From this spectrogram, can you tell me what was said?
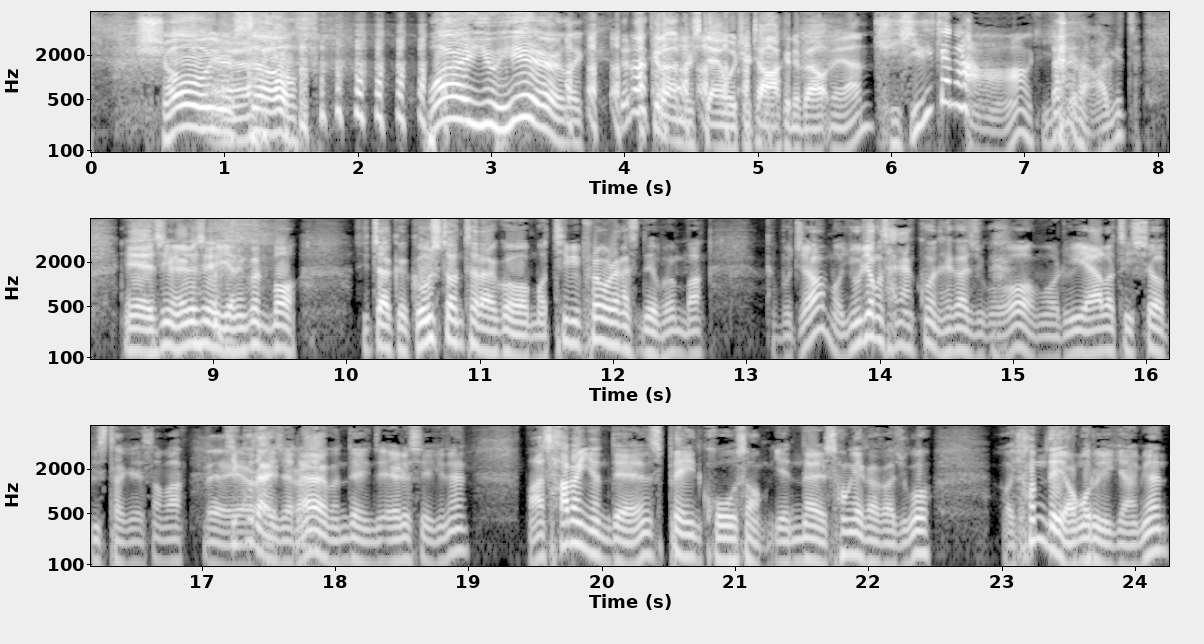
Show yourself. Why are you here? Like they're not going to understand what you're talking about, man. 귀신이잖아. 귀신이 다 알겠지. 예, 지금 에어리스 얘기하는 건 뭐, 진짜 그 고스트 헌터라고 뭐 TV 프로그램 같은 데 보면 막 그 뭐죠? 뭐 유령 사냥꾼 해 가지고 뭐 리얼리티 쇼 비슷하게 해서 막 네, 찍고 예, 다니잖아요. 근데 이제 에어리스 얘기는 한 400년 된 스페인 고성 옛날 성에 가 가지고 어, 현대 영어로 얘기하면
